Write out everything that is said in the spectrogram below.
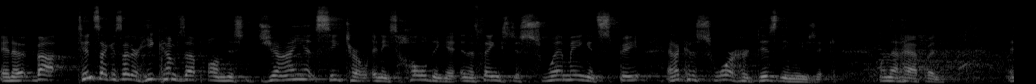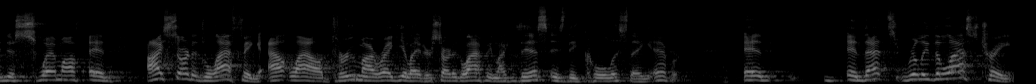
And about 10 seconds later, he comes up on this giant sea turtle and he's holding it. And the thing's just swimming and speed. And I could have swore I heard Disney music when that happened. And just swam off. And I started laughing out loud through my regulator, started laughing like this is the coolest thing ever. And and that's really the last trait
